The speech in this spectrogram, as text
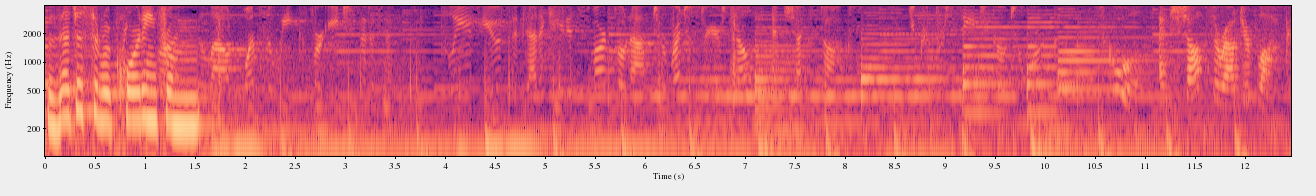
Was that just a recording from. Dedicated smartphone app to register yourself and check stocks. You can proceed to go to work, school, and shops around your block.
